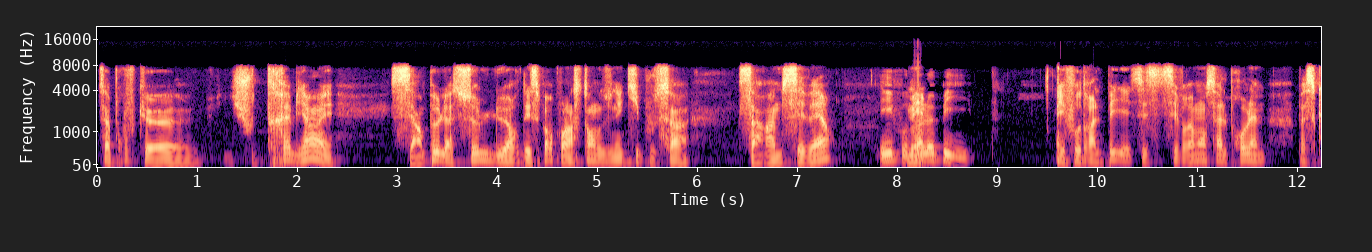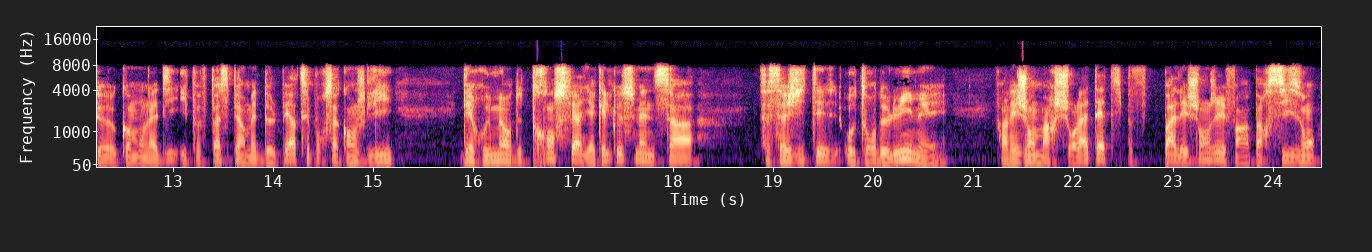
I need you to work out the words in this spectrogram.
Ça prouve que il shoot très bien et c'est un peu la seule lueur d'espoir pour l'instant dans une équipe où ça, ça rame sévère. Et il faudra Mais- le payer. Il faudra le payer. C'est- vraiment ça le problème. Parce que, comme on l'a dit, ils peuvent pas se permettre de le perdre. C'est pour ça, quand je lis des rumeurs de transfert il y a quelques semaines, ça, ça s'agitait autour de lui, mais enfin, les gens marchent sur la tête. Ils peuvent pas l'échanger. Enfin, à part s'ils ont,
